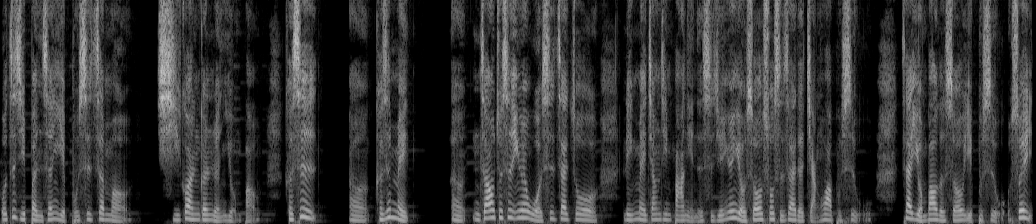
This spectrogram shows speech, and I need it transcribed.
我自己本身也不是这么习惯跟人拥抱，可是呃，可是每呃，你知道，就是因为我是在做。灵媒将近八年的时间，因为有时候说实在的，讲话不是我在拥抱的时候也不是我，所以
